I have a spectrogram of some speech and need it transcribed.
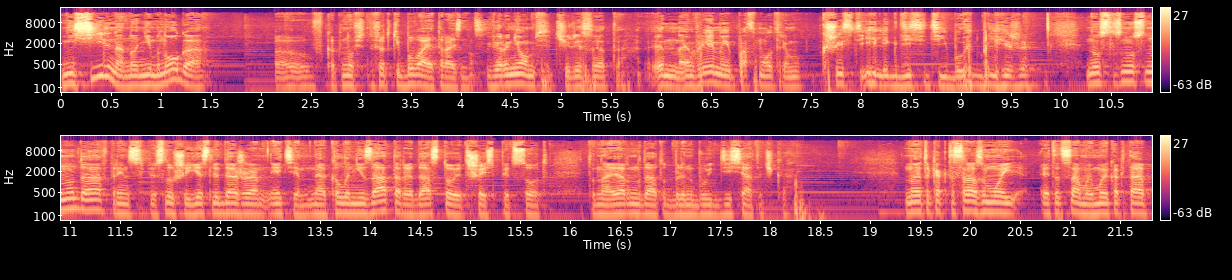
Не сильно, но немного, э, как, ну, все-таки бывает разница. Вернемся через это энное время и посмотрим, к 6 или к 10 будет ближе. Ну, ну, ну да, в принципе. Слушай, если даже эти э, колонизаторы, да, стоят 6500, то, наверное, да, тут, блин, будет десяточка но это как-то сразу мой, этот самый, мой как-то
